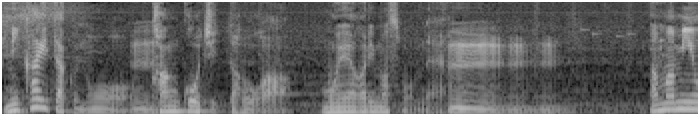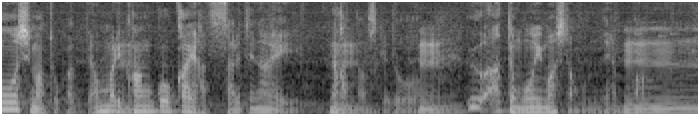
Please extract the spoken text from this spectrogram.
い未開拓の観光地行った方が燃え上がりますもんね、うんうん奄美大島とかってあんまり観光開発されてない、なかったんですけどう、んうわーって思いましたもんねやっうんうぱ、ん。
